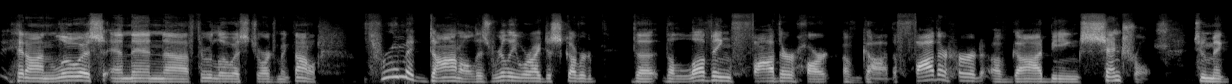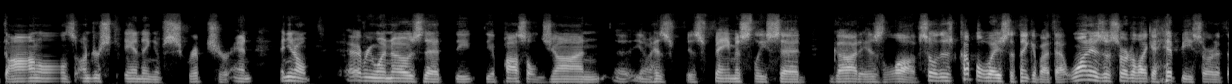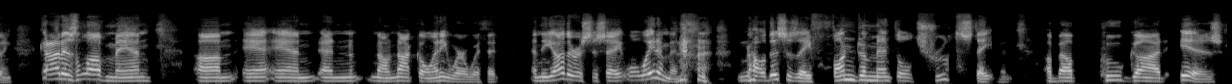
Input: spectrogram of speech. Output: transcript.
hit on Lewis and then uh, through Lewis, George MacDonald. Through MacDonald is really where I discovered the, the loving father heart of God, the fatherhood of God being central to MacDonald's understanding of scripture. And, and you know, everyone knows that the, the apostle John, uh, you know, has, has famously said, God is love. So there's a couple ways to think about that. One is a sort of like a hippie sort of thing. God is love, man. Um, and, and, and no, not go anywhere with it. And the other is to say, well, wait a minute. no, this is a fundamental truth statement about who God is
